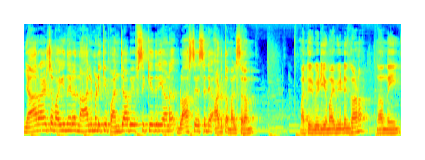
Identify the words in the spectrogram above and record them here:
ഞായറാഴ്ച വൈകുന്നേരം നാല് മണിക്ക് പഞ്ചാബ് എഫ് സിക്കെതിരെയാണ് ബ്ലാസ്റ്റേഴ്സിന്റെ അടുത്ത മത്സരം. മറ്റൊരു വീഡിയോയുമായി വീണ്ടും കാണാം. നന്ദി.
